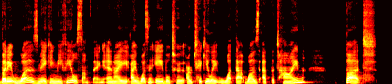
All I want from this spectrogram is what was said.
But it was making me feel something. And I, I wasn't able to articulate what that was at the time, but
